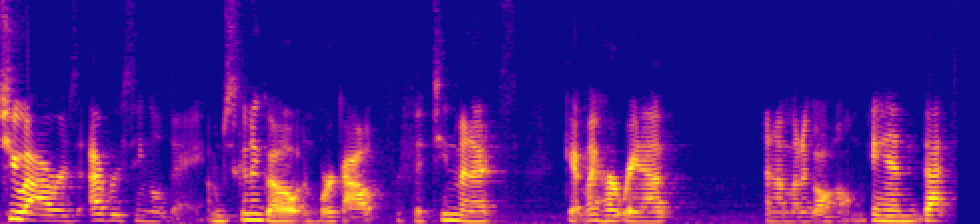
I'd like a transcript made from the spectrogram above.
two hours every single day, I'm just gonna go and work out for 15 minutes, get my heart rate up, and I'm gonna go home. And that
